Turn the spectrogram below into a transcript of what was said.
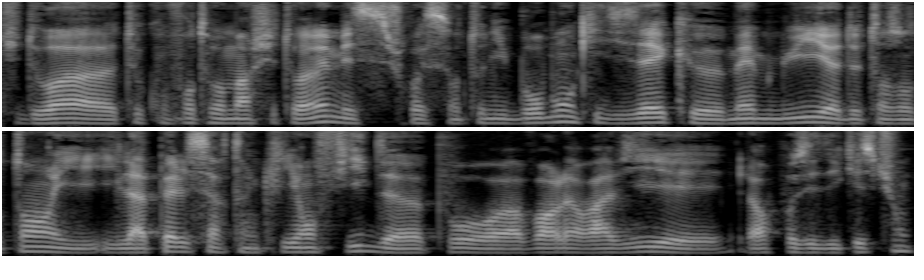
tu dois te confronter au marché toi-même. Et je crois que c'est Anthony Bourbon qui disait que même lui, de temps en temps, il, appelle certains clients feed pour avoir leur avis et leur poser des questions.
